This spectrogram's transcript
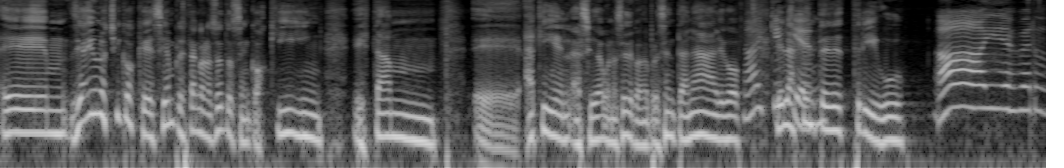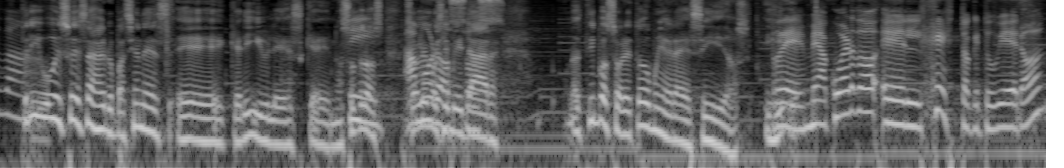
eh, si hay unos chicos que siempre están con nosotros en Cosquín, están eh, aquí en la ciudad de Buenos Aires cuando presentan algo. Ay, es ¿quién, la quién? gente de Tribu. Ay, es verdad. Tribu es esas agrupaciones eh, queribles que nosotros Sí, solemos amorosos. invitar. Unos tipos sobre todo muy agradecidos. Y- Re, me acuerdo el gesto que tuvieron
